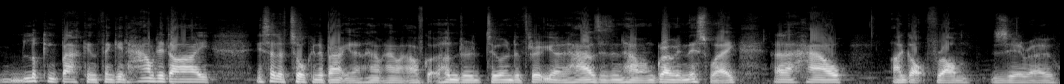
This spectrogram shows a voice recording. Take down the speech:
looking back and thinking, how did I, instead of talking about, you know, how, how I've got 100, 200, three, you know, houses and how I'm growing this way, uh, how I got from zero,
